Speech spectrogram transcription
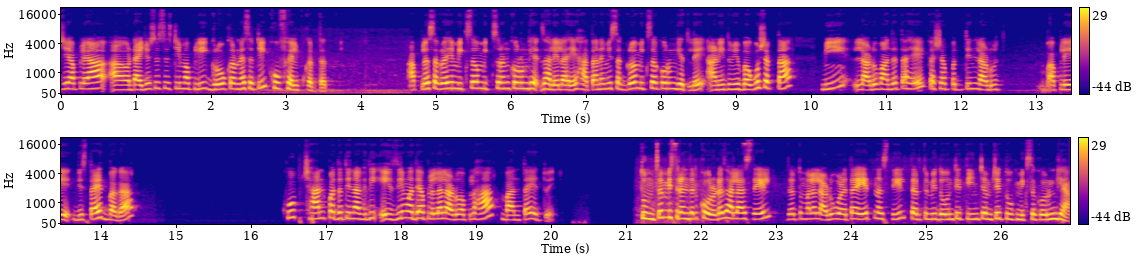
जे आपल्या डायजेस्टिव्ह सिस्टीम आपली ग्रो करण्यासाठी खूप हेल्प करतात. आपलं सगळं हे मिक्स मिक्सरण करून घे झालेलं आहे. हाताने मी सगळं मिक्स करून घेतले आणि तुम्ही बघू शकता मी लाडू बांधत आहे. कशा पद्धतीने लाडू आपले दिसत आहेत बघा. खूप छान पद्धतीनं अगदी एझीमध्ये आपल्याला लाडू आपला हा बांधता येतो आहे तुमचं मिश्रण जर कोरडं झालं असेल जर तुम्हाला लाडू वळता येत नसतील तर तुम्ही दोन ते तीन चमचे तूप मिक्स करून घ्या.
